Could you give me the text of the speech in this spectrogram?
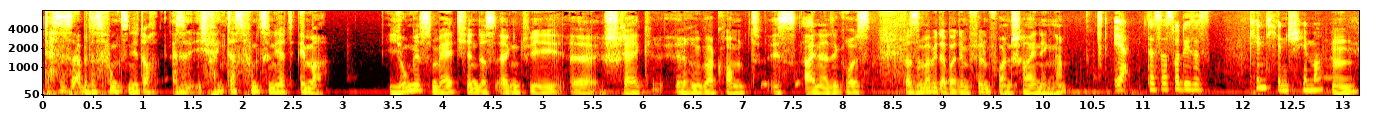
Das ist aber, das funktioniert auch, also ich finde, das funktioniert immer. Junges Mädchen, das irgendwie äh, schräg rüberkommt, ist einer der größten. Das ist immer wieder bei dem Film von Shining, ne? Ja, das ist so dieses Kindchenschimmer. Mhm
